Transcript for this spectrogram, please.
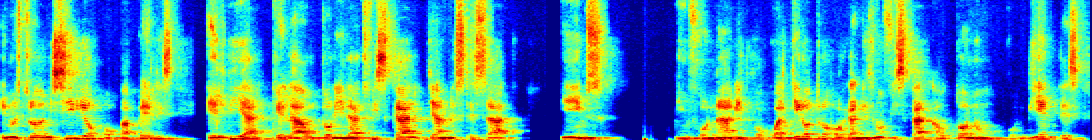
en nuestro domicilio o papeles. El día que la autoridad fiscal, llámese SAT, IMSS, Infonavit o cualquier otro organismo fiscal autónomo con dientes,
